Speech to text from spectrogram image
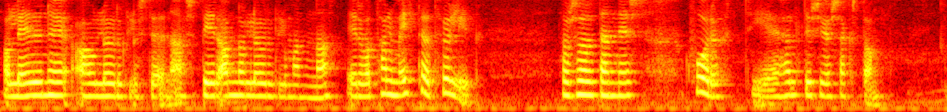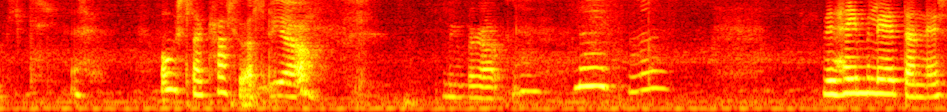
Á leiðinu á lauruglustöðuna spyr annar lauruglumannina, erum við að tala um eitt eða tvö lík? Þá svarar Dennis, hvorugt, ég heldur 7-16. Ógislega casual. Já. Líka bara, Nei. Við heimili Dennis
